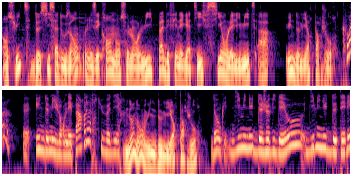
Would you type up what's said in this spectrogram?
Ensuite, de 6 à 12 ans, les écrans n'ont selon lui pas d'effet négatif si on les limite à une demi-heure par jour. Quoi? Euh, Une demi-journée par heure, tu veux dire? Non, non, une demi-heure par jour. Donc 10 minutes de jeux vidéo, 10 minutes de télé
